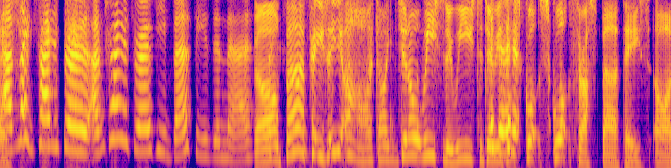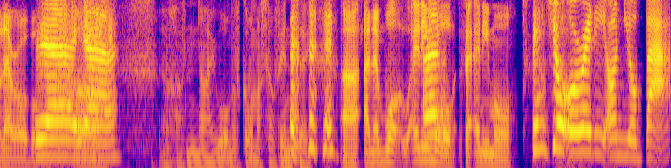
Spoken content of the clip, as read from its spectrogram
like this. I'm like trying to throw I'm trying to throw a few burpees in there. Oh, burpees! Are you- Oh, do you know what we used to do? We used to do is it squat squat thrust burpees. Oh, they're horrible. Yeah, Oh. yeah. Oh no, what have I got myself into? uh, and then what? Any Um, more? For any more? Since you're already on your back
